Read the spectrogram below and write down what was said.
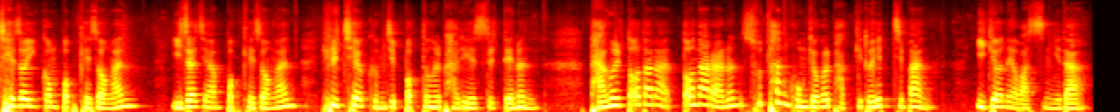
최저임금법 개정안, 이자 제한법 개정안, 휠체어 금지법 등을 발의했을 때는 당을 떠나라, 떠나라는 숱한 공격을 받기도 했지만 이겨내 왔습니다.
